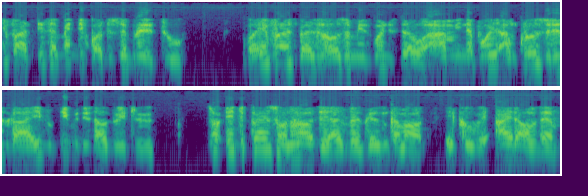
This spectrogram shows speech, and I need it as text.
in fact, it's a bit difficult to separate the two. But influence person also means going to say, oh, I'm in a point, I'm close to this guy. If you give me this, I'll do it too. So it depends on how the investigation come out. It could be either of them.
